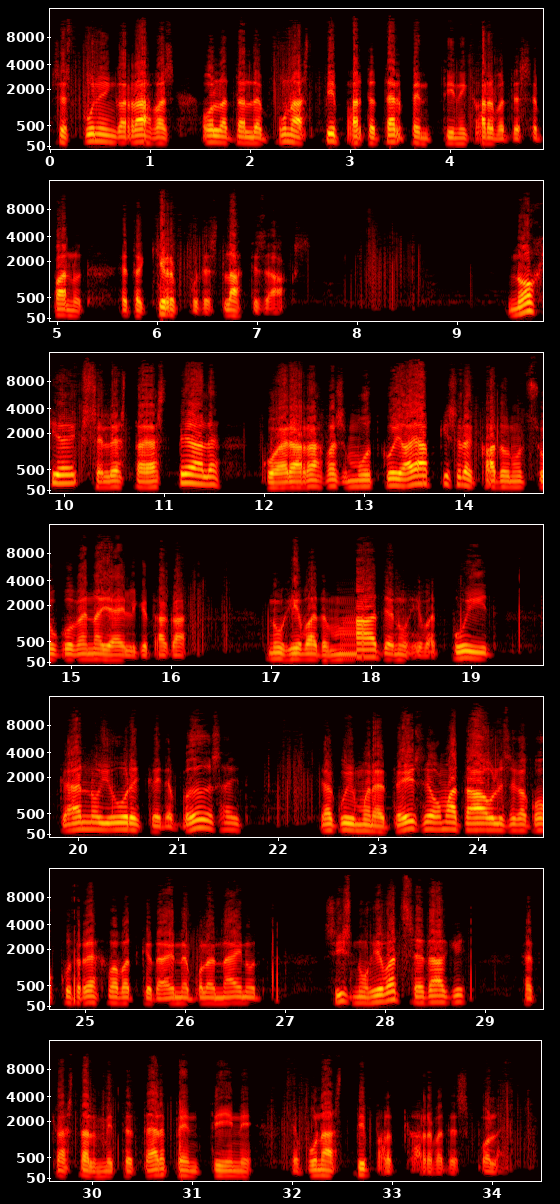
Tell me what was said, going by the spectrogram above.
sest kuningarahvas olla talle punast pipart ja tärpentiini karvadesse pannud et ta kirpudest lahti saaks. noh, ja eks sellest ajast peale koerarahvas muudkui ajabki selle kadunud suguvenna jälge taga. nuhivad maad ja nuhivad puid, kännujuurikaid ja põõsaid ja kui mõne teise omataolisega kokku trehvavad, keda enne pole näinud, siis nuhivad sedagi, et kas tal mitte tärpentiini ja punast pipart karvades pole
